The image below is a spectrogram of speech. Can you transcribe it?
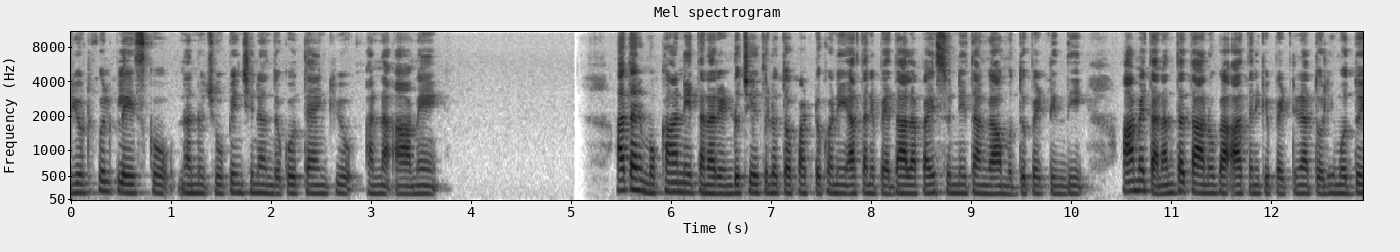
బ్యూటిఫుల్ ప్లేస్కు నన్ను చూపించినందుకు థ్యాంక్ యూ అన్న ఆమె. అతని ముఖాన్ని తన రెండు చేతులతో పట్టుకొని అతని పెదాలపై సున్నితంగా ముద్దు పెట్టింది. ఆమె తనంత తానుగా అతనికి పెట్టిన తొలి ముద్దు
